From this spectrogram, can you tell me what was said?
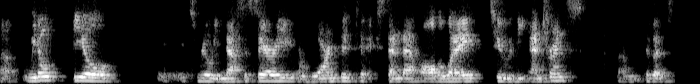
Uh, We don't feel it's really necessary or warranted to extend that all the way to the entrance. Because as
